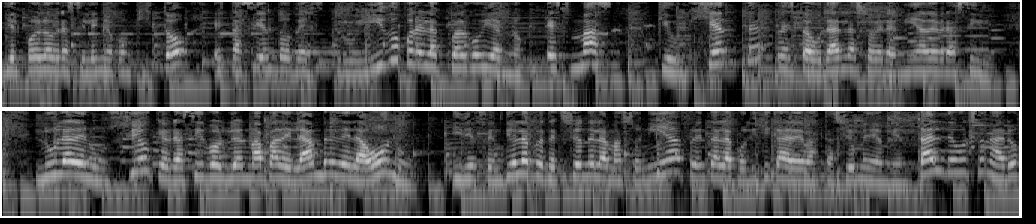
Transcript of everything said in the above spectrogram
y el pueblo brasileño conquistó, está siendo destruido por el actual gobierno. Es más que urgente restaurar la soberanía de Brasil. Lula denunció que Brasil volvió al mapa del hambre de la ONU y defendió la protección de la Amazonía frente a la política de devastación medioambiental de Bolsonaro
